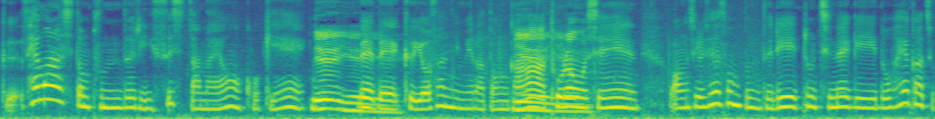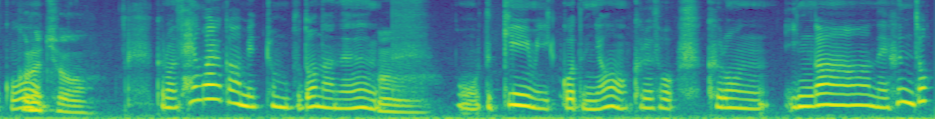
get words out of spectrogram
그 생활하시던 분들이 있으시잖아요. 거기에. 예, 예. 네네 예. 그 여사님이라던가 예, 예. 돌아오신 왕실 세손분들이 좀 지내기도 해가지고 그렇죠. 그런 생활감이 좀 묻어나는 어. 어, 느낌이 있거든요. 그래서 그런 인간의 흔적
